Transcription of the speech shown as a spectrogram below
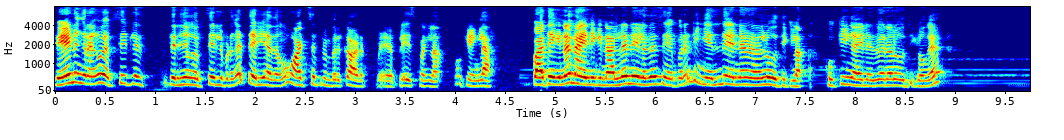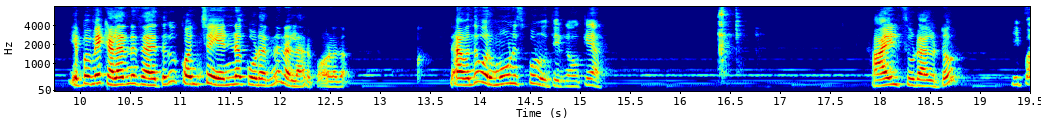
வேணுங்கிறவங்க வெப்சைட்டில் தெரிஞ்சவங்க வெப்சைட்டில் பண்ணுங்க தெரியாதவங்க வாட்ஸ்அப் நம்பருக்கு ஆர்டர் ப்ளேஸ் பண்ணலாம். ஓகேங்களா பார்த்தீங்கன்னா நான் இன்றைக்கி நல்லெண்ணெயில் தான் செய்ய போகிறேன் நீங்கள் எந்த எண்ணெய் வேணாலும் ஊற்றிக்கலாம் குக்கிங் ஆயில் எது வேணாலும் ஊற்றிக்கோங்க எப்போவுமே கலர்ன சாதத்துக்கு கொஞ்சம் எண்ணெய் கூட இருந்தால் நல்லாயிருக்கும் அவ்வளோதான் நான் வந்து ஒரு மூணு ஸ்பூன் ஊற்றிருக்கேன் ஓகே ஆயில் சூடாகட்டும். இப்போ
